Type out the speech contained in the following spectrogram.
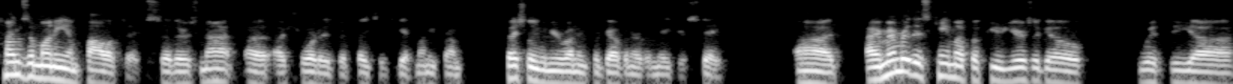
tons of money in politics, so there's not a, a shortage of places to get money from, especially when you're running for governor of a major state. Uh, I remember this came up a few years ago with the uh,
